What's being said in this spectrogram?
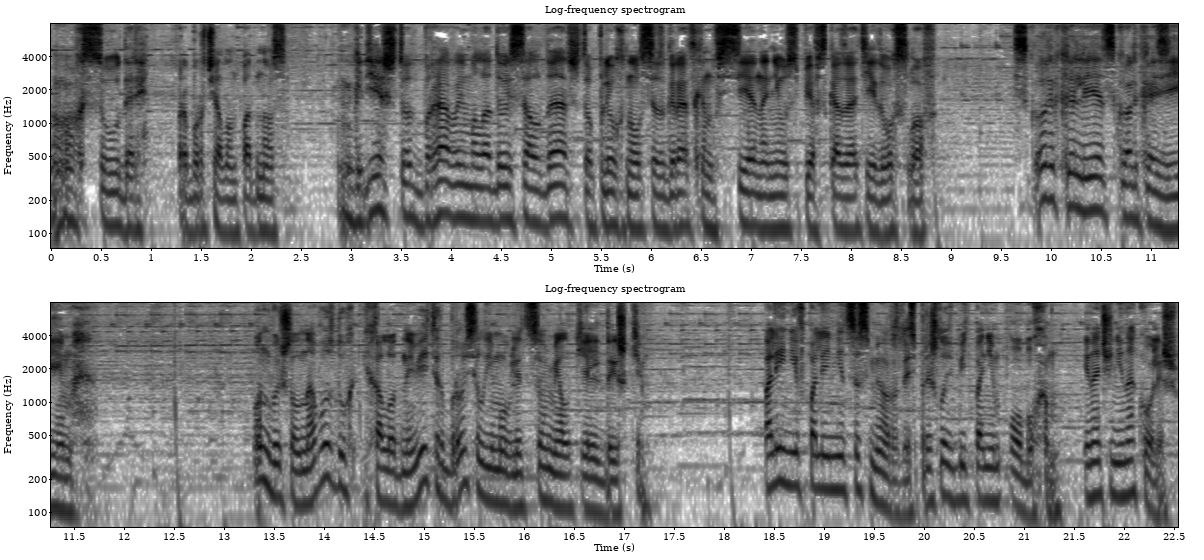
«Ох, сударь!» – пробурчал он под нос. «Где ж тот бравый молодой солдат, что плюхнулся с Гретхен в сено, не успев сказать ей двух слов? Сколько лет, сколько зим!» Он вышел на воздух, и холодный ветер бросил ему в лицо мелкие льдышки. Поленья в поленнице смерзлись, пришлось бить по ним обухом, иначе не наколешь.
